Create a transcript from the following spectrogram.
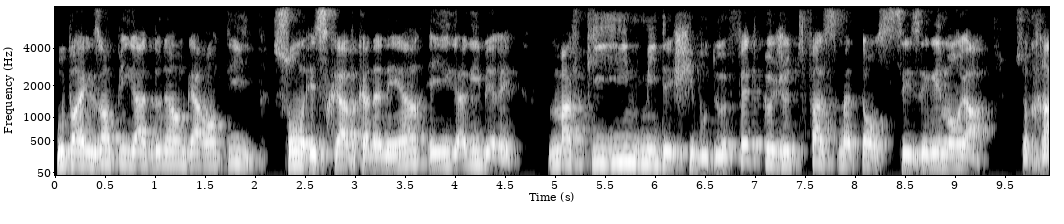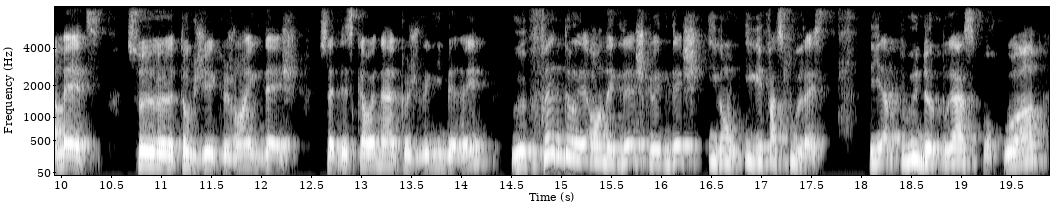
où par exemple il a donné en garantie son esclave cananéen et il a libéré. Mafkiim Mideshibut. Le fait que je fasse maintenant ces éléments-là, ce Hametz, cet objet que je rends Ekdesh, cet esclave que je vais libérer, le fait de les rendre Ekdesh, que Ekdesh, il, efface tout le reste. Il n'y a plus de place. Pourquoi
